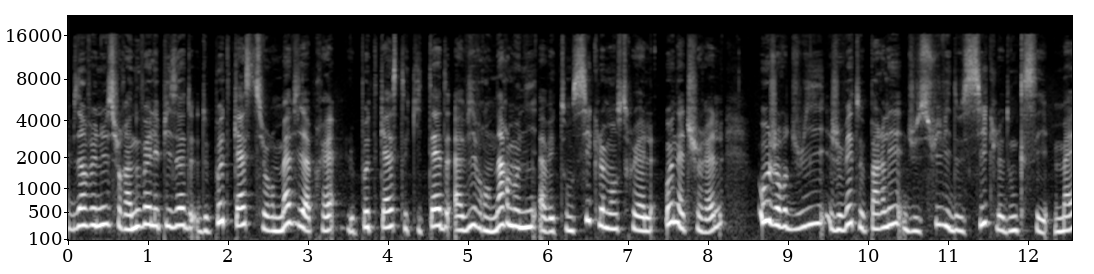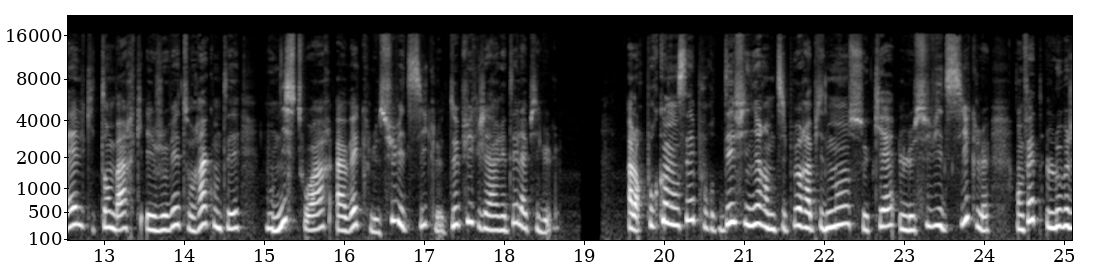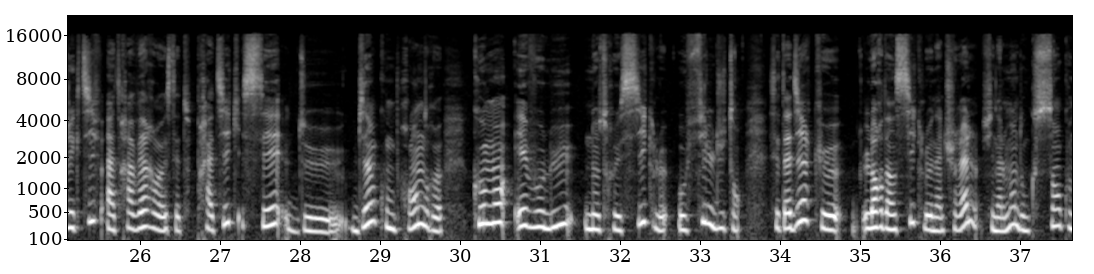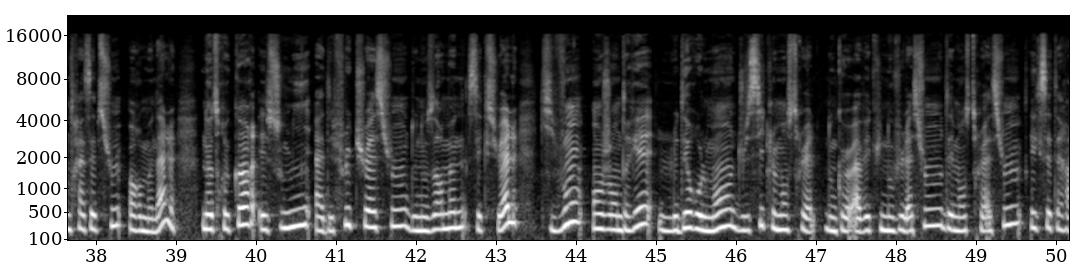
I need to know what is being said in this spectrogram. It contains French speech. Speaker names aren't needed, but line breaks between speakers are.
bienvenue sur un nouvel épisode de podcast sur Ma vie après, le podcast qui t'aide à vivre en harmonie avec ton cycle menstruel au naturel. Aujourd'hui, je vais te parler du suivi de cycle, donc c'est Maëlle qui t'embarque et je vais te raconter mon histoire avec le suivi de cycle depuis que j'ai arrêté la pilule. Alors pour commencer, pour définir un petit peu rapidement ce qu'est le suivi de cycle, en fait l'objectif à travers euh, cette pratique c'est de bien comprendre comment évolue notre cycle au fil du temps. C'est-à-dire que lors d'un cycle naturel, finalement, donc sans contraception hormonale, notre corps est soumis à des fluctuations de nos hormones sexuelles qui vont engendrer le déroulement du cycle menstruel. Donc euh, avec une ovulation, des menstruations, etc.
